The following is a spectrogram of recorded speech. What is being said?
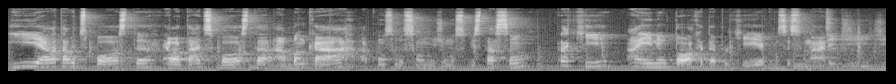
E ela estava disposta, ela está disposta a bancar a construção de uma subestação para que a Enel toque, até porque a concessionária de, de,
